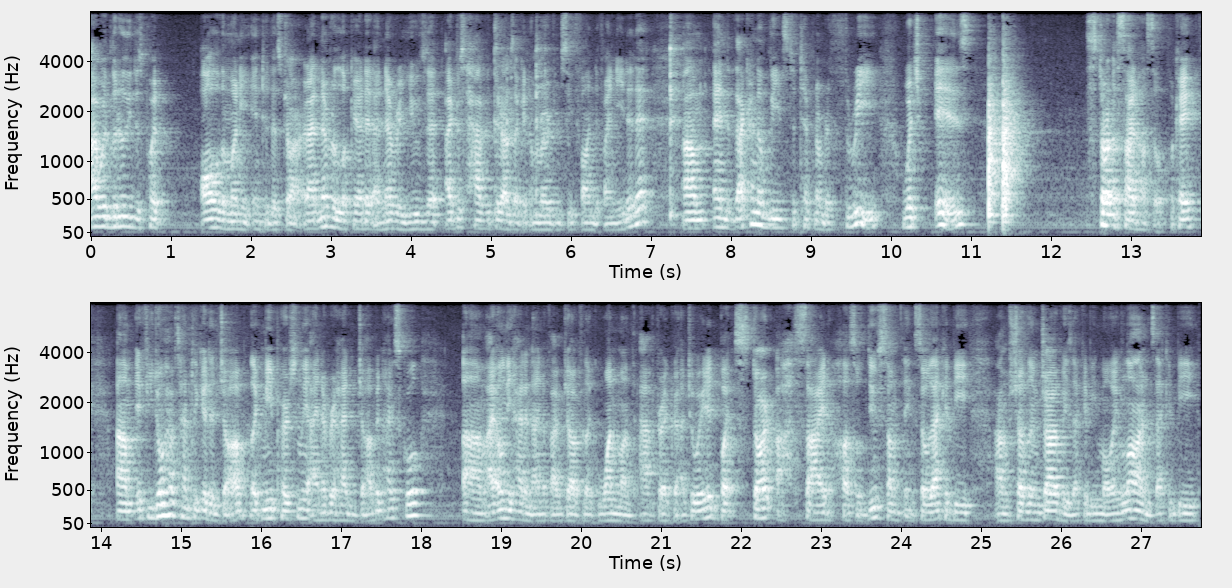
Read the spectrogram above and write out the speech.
i would literally just put all of the money into this jar. And i'd never look at it. I'd never use it. I just have it there as like an emergency fund if i needed it. Um, and that kind of leads to tip number three which is start a side hustle, okay? Um, if you don't have time to get a job, like me personally, I never had a job in high school. Um, I only had a nine to five job for like one month after I graduated, but start a side hustle, do something. So that could be um, shoveling driveways, that could be mowing lawns, that could be,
